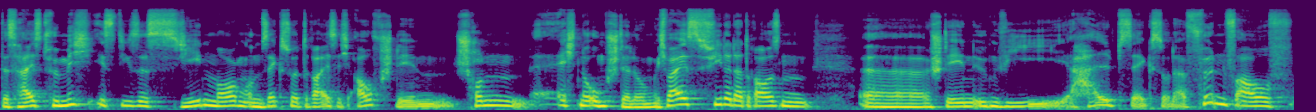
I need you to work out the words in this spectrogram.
Das heißt, für mich ist dieses jeden Morgen um 6.30 Uhr aufstehen schon echt eine Umstellung. Ich weiß, viele da draußen äh, stehen irgendwie halb sechs oder fünf auf.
